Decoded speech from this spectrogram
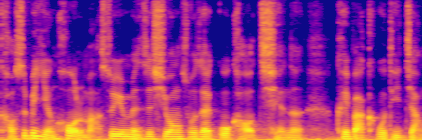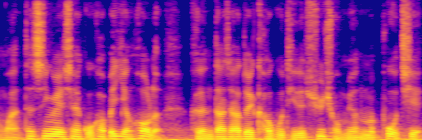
考试被延后了嘛，所以原本是希望说在国考前呢，可以把考古题讲完，但是因为现在国考被延后了，可能大家对考古题的需求没有那么迫切，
